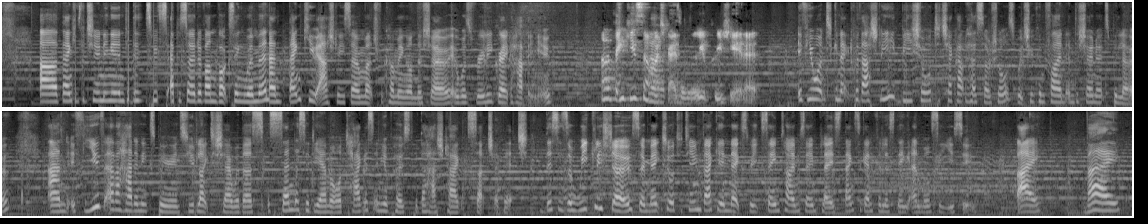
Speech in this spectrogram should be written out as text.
Uh, thank you for tuning in to this week's episode of Unboxing Women. And thank you, Ashley, so much for coming on the show. It was really great having you. Oh, thank you so much, guys. I really appreciate it. If you want to connect with Ashley, be sure to check out her socials, which you can find in the show notes below. And if you've ever had an experience you'd like to share with us, send us a DM or tag us in your post with the hashtag such a bitch. This is a weekly show, so make sure to tune back in next week, same time, same place. Thanks again for listening, and we'll see you soon. Bye. Bye.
